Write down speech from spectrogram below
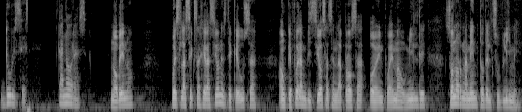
dulces, canoras. Noveno, pues las exageraciones de que usa aunque fueran viciosas en la prosa o en poema humilde, son ornamento del sublime,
